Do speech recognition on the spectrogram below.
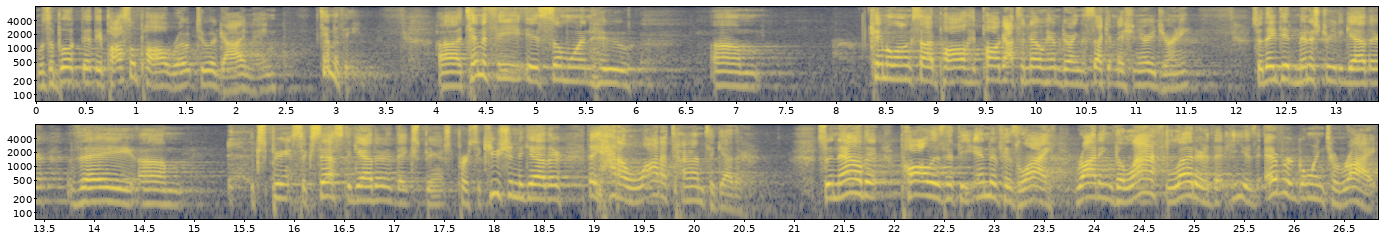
was a book that the Apostle Paul wrote to a guy named Timothy. Uh, Timothy is someone who um, came alongside Paul. Paul got to know him during the second missionary journey. So they did ministry together. They um, experienced success together. They experienced persecution together. They had a lot of time together. So now that Paul is at the end of his life, writing the last letter that he is ever going to write,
